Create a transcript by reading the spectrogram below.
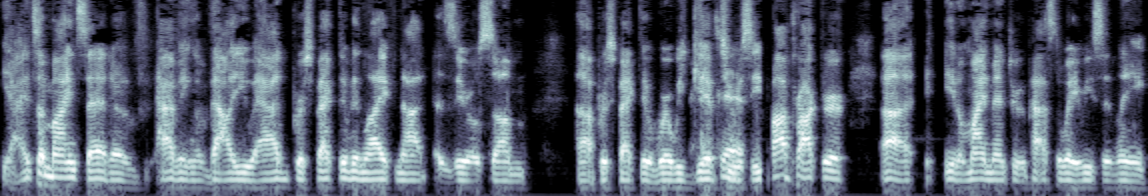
yeah, it's a mindset of having a value add perspective in life, not a zero sum uh, perspective where we give That's to it. receive. Bob Proctor, uh, you know, my mentor who passed away recently,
